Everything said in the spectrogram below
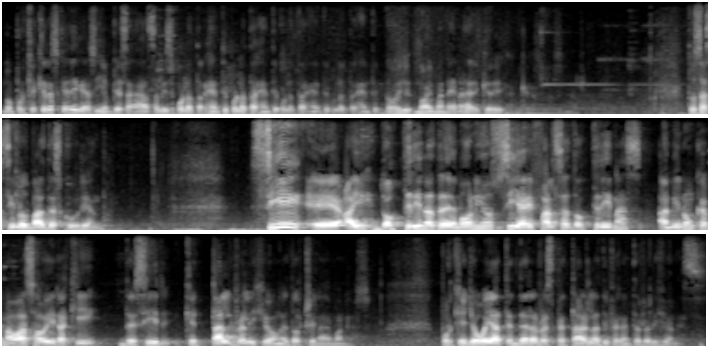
No, ¿por qué quieres que digas? Y empiezan a salirse por la tarjeta y por la tarjeta y por la tarjeta y por la tarjeta. No, no hay manera de que digan que es Señor. Entonces así los vas descubriendo. Sí eh, hay doctrinas de demonios, sí hay falsas doctrinas. A mí nunca me vas a oír aquí decir que tal religión es doctrina de demonios porque yo voy a tender a respetar las diferentes religiones.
